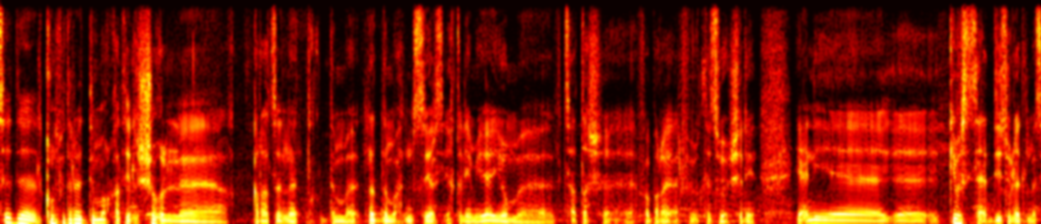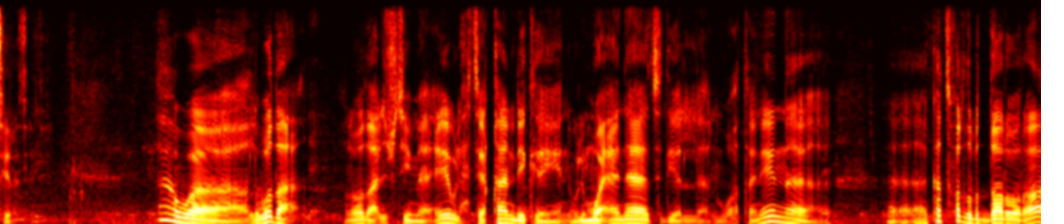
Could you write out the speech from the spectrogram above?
أستاذ الكونفدراليه الديمقراطية للشغل آه، قررت أنها تقدم تنظم واحد المسيرات إقليمية يوم 19 آه، فبراير 2023 يعني آه، كيفاش استعديتوا لهذه المسيرات؟ هو الوضع الوضع الاجتماعي والاحتقان اللي كاين والمعاناة ديال المواطنين كتفرض بالضرورة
